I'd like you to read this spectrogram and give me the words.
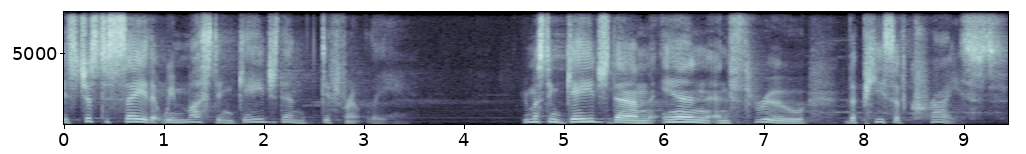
It's just to say that we must engage them differently. We must engage them in and through the peace of Christ.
